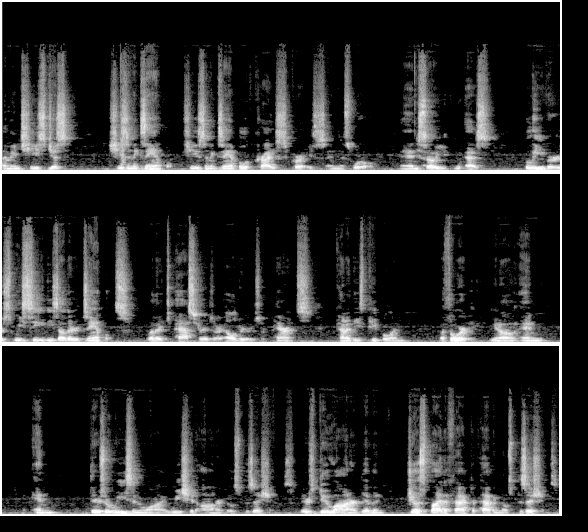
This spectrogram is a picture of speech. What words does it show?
I mean, she's just she's an example. She's an example of Christ's grace in this world. And Yeah. so, as believers, we see these other examples, whether it's pastors or elders or parents, kind of these people in authority, you know, and and there's a reason why we should honor those positions. There's due honor given just by the fact of having those positions.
